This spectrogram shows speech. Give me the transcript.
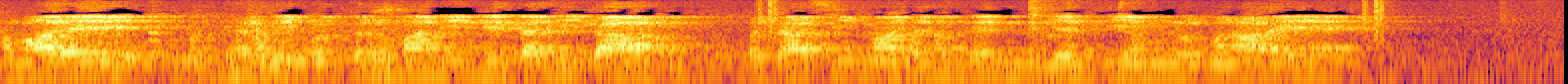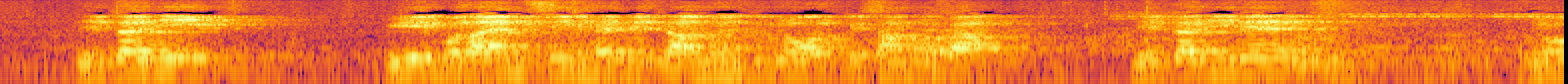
हमारे धरती पुत्र माननीय नेताजी का पचासीवा जन्मदिन जयंती हम लोग मना रहे हैं। नेताजी, वीर मुलायम सिंह है नेता मजदूरों और किसानों का। नेताजी ने जो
